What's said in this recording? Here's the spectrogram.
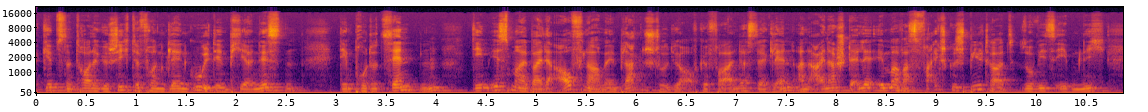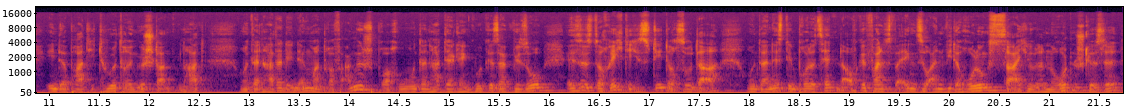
Da gibt es eine tolle Geschichte von Glenn Gould, dem Pianisten, dem Produzenten. Dem ist mal bei der Aufnahme im Plattenstudio aufgefallen, dass der Glenn an einer Stelle immer was falsch gespielt hat, so wie es eben nicht in der Partitur drin gestanden hat. Und dann hat er den irgendwann darauf angesprochen und dann hat der Glenn Gould gesagt, wieso? Es ist doch richtig, es steht doch so da. Und dann ist dem Produzenten aufgefallen, es war irgend so ein Wiederholungszeichen oder Notenschlüssel,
